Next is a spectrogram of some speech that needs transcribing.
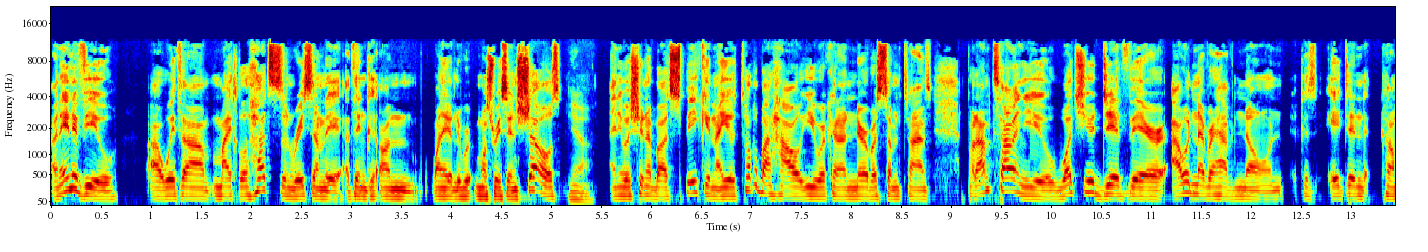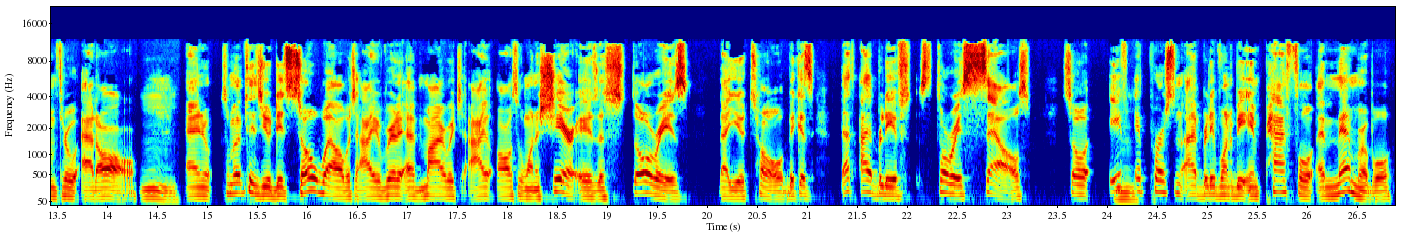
an interview uh, with um, Michael Hudson recently, I think on one of the most recent shows. Yeah. And he was sharing about speaking. And you talk about how you were kind of nervous sometimes. But I'm telling you, what you did there, I would never have known because it didn't come through at all. Mm. And some of the things you did so well, which I really admire, which I also want to share, is the stories that you told because that I believe stories sells. So if mm. a person I believe want to be impactful and memorable,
